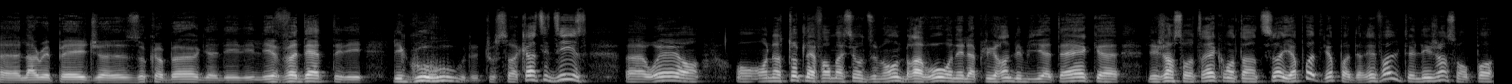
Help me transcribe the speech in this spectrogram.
euh, Larry Page, euh, Zuckerberg, les, vedettes, les, les gourous de tout ça. Quand ils disent, euh, ouais, on, a toute l'information du monde, bravo, on est la plus grande bibliothèque, euh, les gens sont très contents de ça, il n'y a, pas, a pas de révolte, les gens ne sont pas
